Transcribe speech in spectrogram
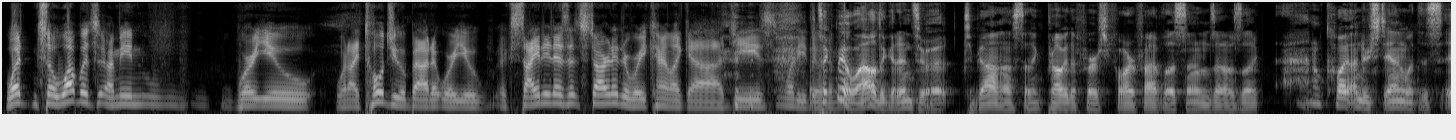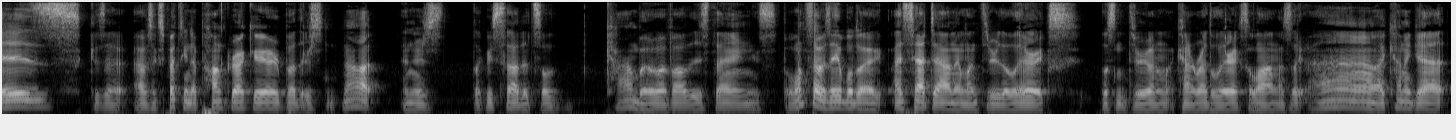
What? So, what was? I mean, were you? When I told you about it, were you excited as it started, or were you kind of like, ah, geez, what are you doing? It took me a while to get into it, to be honest. I think probably the first four or five listens, I was like, I don't quite understand what this is because I, I was expecting a punk record, but there's not. And there's, like we said, it's a combo of all these things. But once I was able to, I sat down and went through the lyrics, listened through and kind of read the lyrics along. I was like, ah, I kind of get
